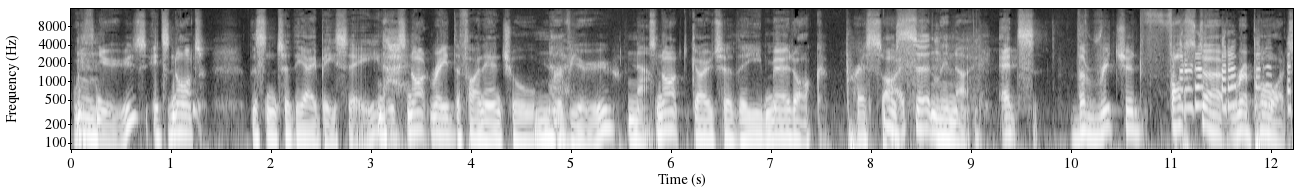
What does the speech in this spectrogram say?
with mm. news, it's not listen to the ABC. It's not read the financial review. No. It's not go to the Murdoch press oh, site. Well, certainly no. it's the Richard Foster report.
